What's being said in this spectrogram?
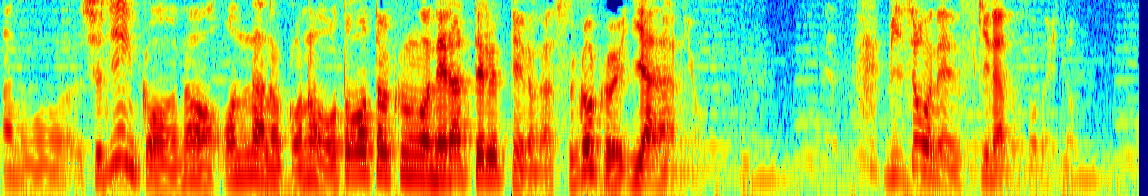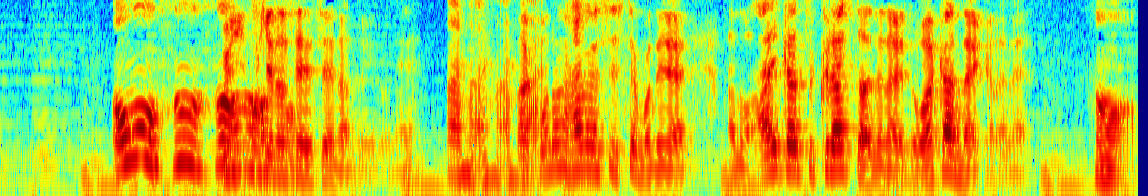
あの、主人公の女の子の弟くんを狙ってるっていうのがすごく嫌なのよ。美少年好きなの、その人。あ。おー、はあ、はあ。振り付けの先生なんだけどね。はいはいはいまあ、はい。この話してもね、あの、アイカツクラスターじゃないとわかんないからね。は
